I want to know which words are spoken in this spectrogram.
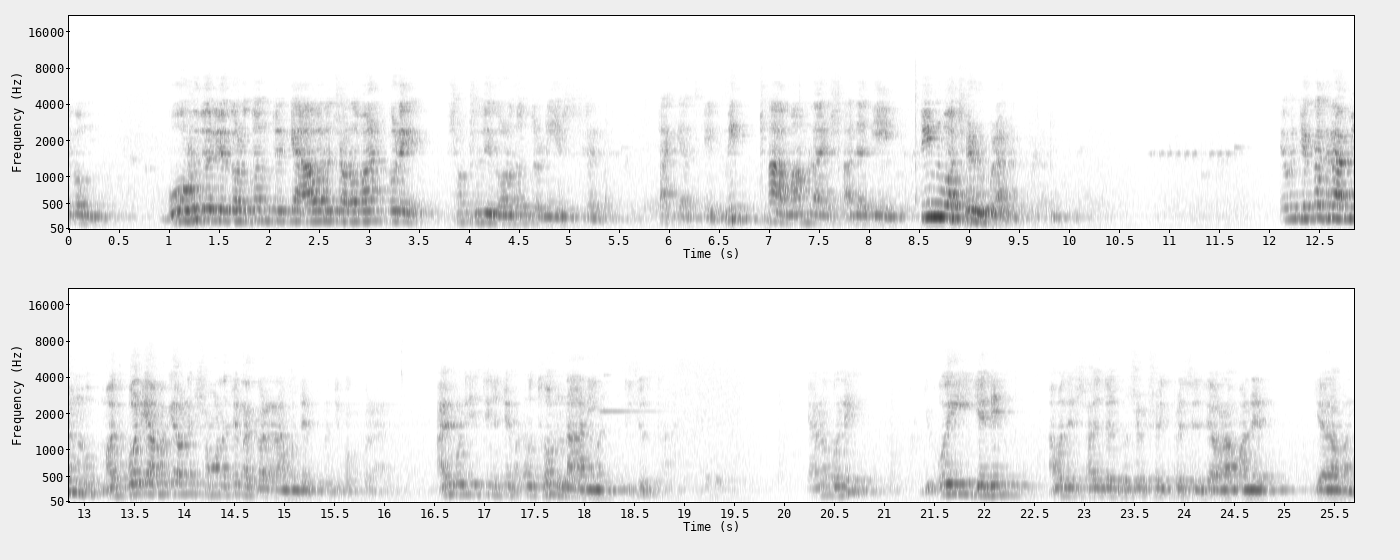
এবং বহুদলীয় গণতন্ত্রকে আবারও চলমান করে সংসদীয় গণতন্ত্র নিয়ে এসেছিলেন। তাকে আজকে মিথ্যা মামলায় সাজা দিয়ে তিন বছরের উপর আটক। এবং যে কথাটা আমি বলি, আমাকে অনেক সমালোচনা করেন আমাদের প্রতিপক্ষরা। আমি বলি যে তিনি হচ্ছেন প্রথম নারী মুক্তিযোদ্ধা। কেন বলি? ওই যেদিন আমাদের স্বাধীনতা ঘোষক শহীদ প্রেসিডেন্ট জিয়া রহমানের জিয়া রহমান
